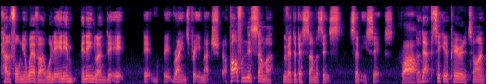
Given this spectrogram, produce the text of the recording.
California weather. Well, in in, in England, it, it it, it rains pretty much. Apart from this summer, we've had the best summer since 76. Wow. But that particular period of time,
